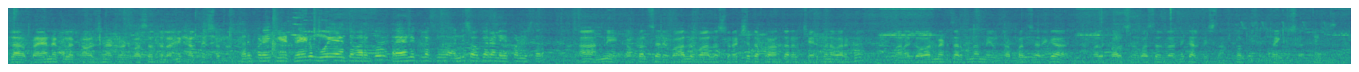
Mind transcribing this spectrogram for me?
ఇలా ప్రయాణికులకు కావాల్సినటువంటి వసతులన్నీ కల్పిస్తున్నాం. సరే ఇప్పుడు ఈ ట్రైన్ మూవ్ అయ్యేంత వరకు ప్రయాణికులకు అన్ని సౌకర్యాలు ఏర్పడిస్తారు అన్నీ కంపల్సరీ వాళ్ళు వాళ్ళ సురక్షిత ప్రాంతాలకు చేరుకునే వరకు మన గవర్నమెంట్ తరఫున మేము తప్పనిసరిగా వాళ్ళకి కావాల్సిన వసతులన్నీ కల్పిస్తాం. Okay sir. Thank you sir thank you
